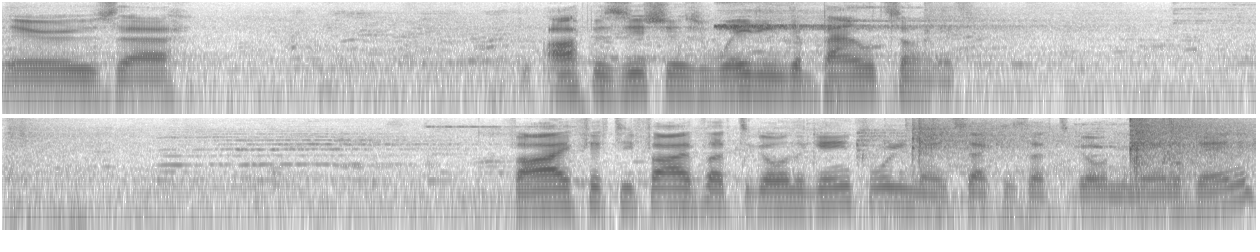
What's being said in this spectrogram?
there's uh, opposition is waiting to bounce on it. 5.55 left to go in the game, 49 seconds left to go in the man advantage.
